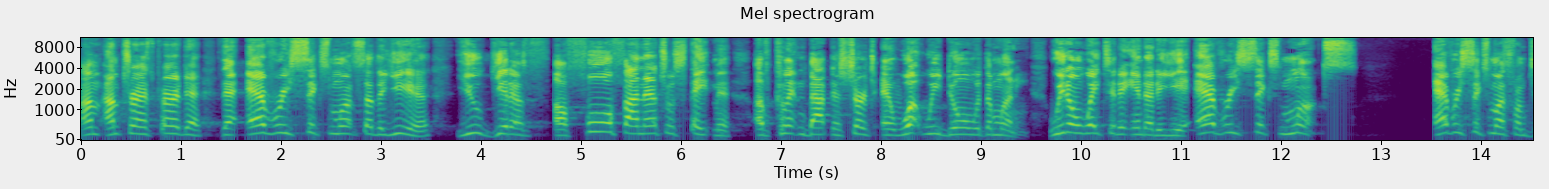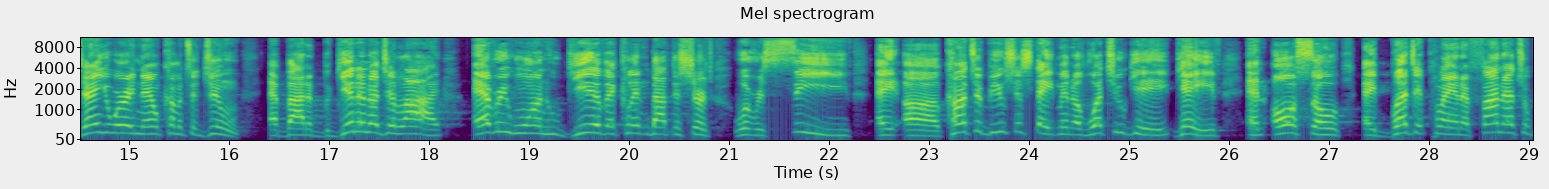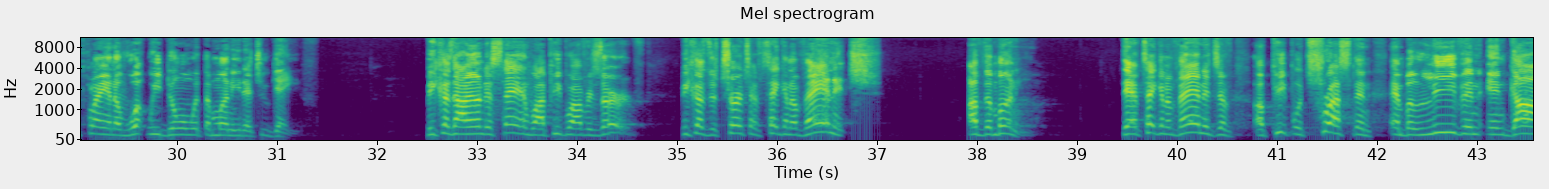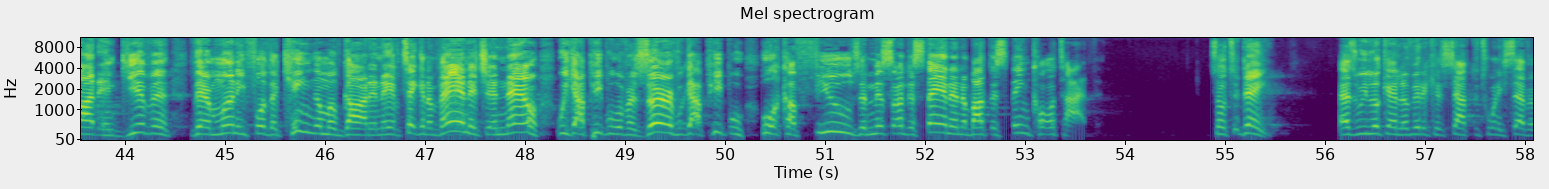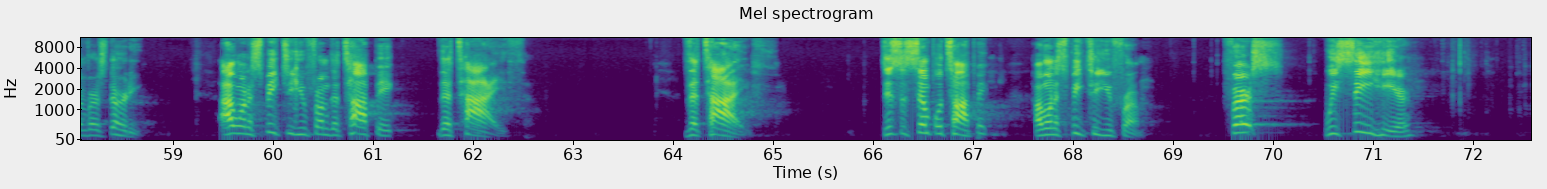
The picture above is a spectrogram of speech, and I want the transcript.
I'm, I'm transparent that, that every six months of the year, you get a, a full financial statement of Clinton Baptist Church and what we doing with the money. We don't wait to the end of the year. Every six months, every six months from January now coming to June, at by the beginning of July, everyone who give at Clinton Baptist Church will receive a uh, contribution statement of what you gave, gave, and also a budget plan, a financial plan of what we're doing with the money that you gave. Because I understand why people are reserved, because the church has taken advantage of the money. They have taken advantage of, of people trusting and believing in God and giving their money for the kingdom of God. And they have taken advantage. And now we got people who are reserved. We got people who are confused and misunderstanding about this thing called tithing. So today, as we look at Leviticus chapter 27, verse 30, I want to speak to you from the topic, the tithe. The tithe. This is a simple topic I want to speak to you from. First, we see here,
